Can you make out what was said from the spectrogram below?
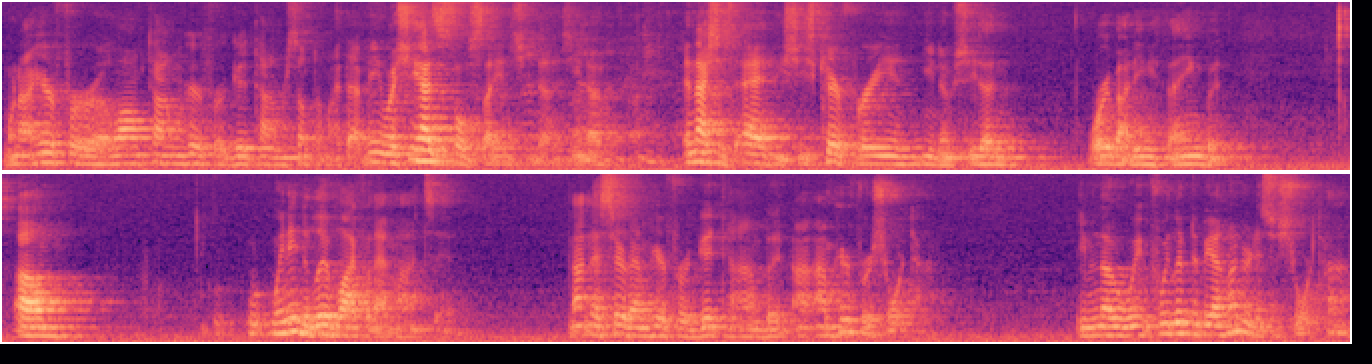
We're not here for a long time, we're here for a good time or something like that. But anyway, she has this little saying she does, you know. And that's just Abby. She's carefree and, you know, she doesn't worry about anything. But um, we need to live life with that mindset. Not necessarily I'm here for a good time, but I'm here for a short time. Even though we, if we live to be 100, it's a short time.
